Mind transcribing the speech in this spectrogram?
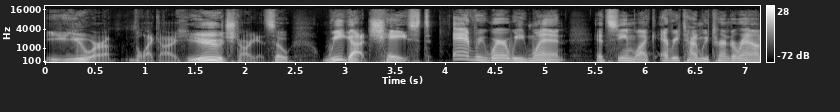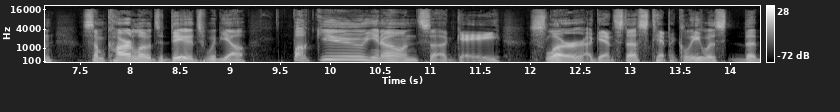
you were a, like a huge target. So we got chased everywhere we went. It seemed like every time we turned around, some carloads of dudes would yell, "Fuck you," you know, and it's a gay slur against us. Typically, was the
